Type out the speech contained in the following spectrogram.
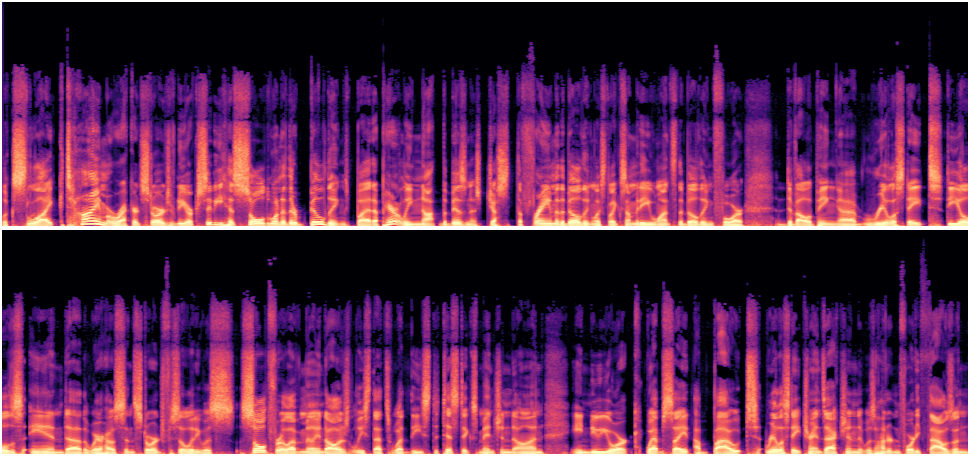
Looks like Time Record Storage of New York City has sold one of their buildings, but apparently not the business, just the frame of the building. Looks like somebody wants the building for developing uh, real estate deals, and uh, the warehouse and storage facility was sold for $11 million. At least that's what the statistics mentioned on a New York website about real estate transaction. It was 140,000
